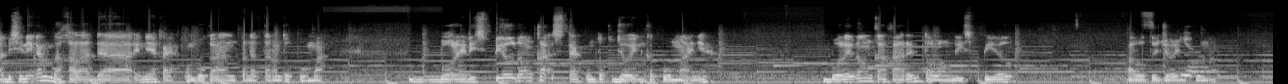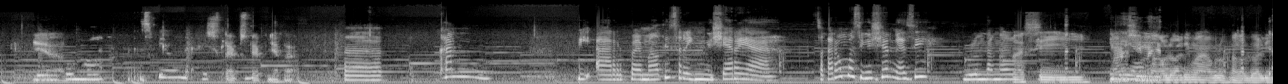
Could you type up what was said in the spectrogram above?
abis ini kan bakal ada ini ya kayak pembukaan pendaftaran untuk Puma. Boleh di spill dong kak step untuk join ke Pumanya. Boleh dong kak Karin tolong di spill kalau tuh join Spill. Puma. Ya, Puma. Spill step-stepnya kak. Eh, kan PR PMLT sering nge-share ya sekarang masih nge-share nggak sih belum tanggal masih Masih, Iya. masih. tanggal 25 belum tanggal 25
